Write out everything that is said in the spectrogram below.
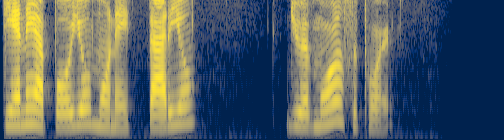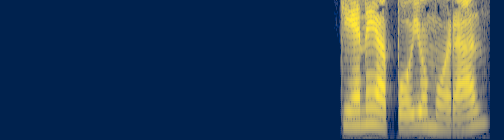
¿Tiene apoyo monetario? Do you have moral support? ¿Tiene apoyo moral?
